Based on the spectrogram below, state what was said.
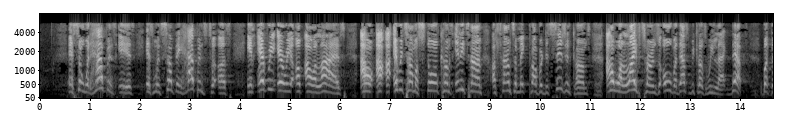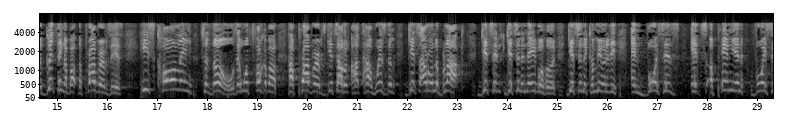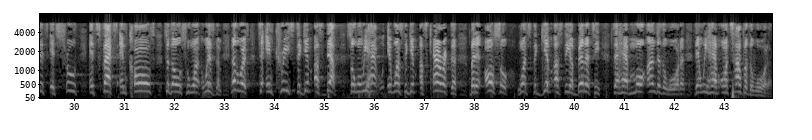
And so what happens is, is when something happens to us in every area of our lives, our, our, our, every time a storm comes, anytime a time to make proper decision comes, our life turns over. That's because we lack depth. But the good thing about the Proverbs is he's calling to those, and we'll talk about how Proverbs gets out on, how wisdom gets out on the block gets in, gets in the neighborhood, gets in the community, and voices its opinion, voices its truth, its facts, and calls to those who want wisdom. In other words, to increase, to give us depth. So when we have, it wants to give us character, but it also wants to give us the ability to have more under the water than we have on top of the water.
